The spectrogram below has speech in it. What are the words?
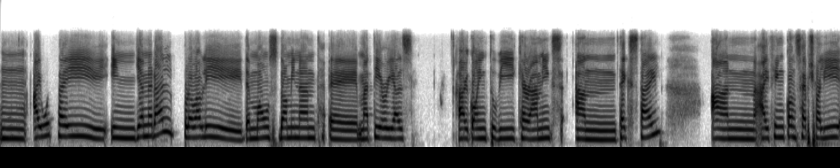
Um, i would say in general probably the most dominant uh, materials are going to be ceramics and textile and I think conceptually,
